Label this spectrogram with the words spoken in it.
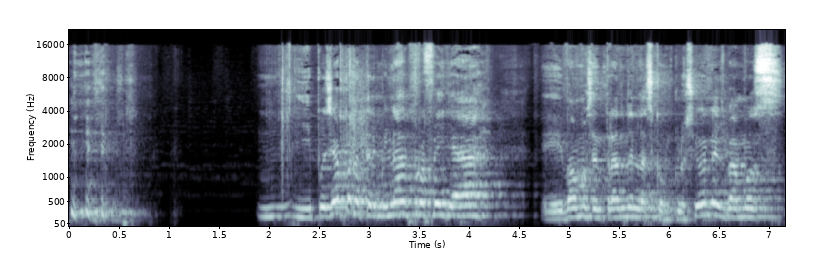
y pues ya para terminar, profe, ya eh, vamos entrando en las conclusiones, vamos,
